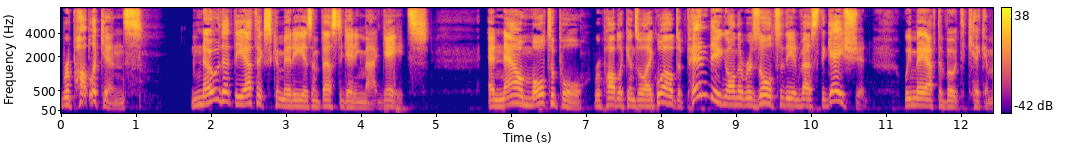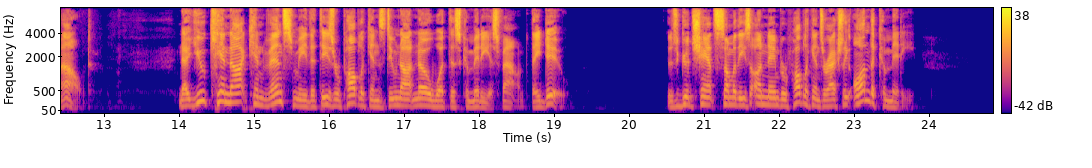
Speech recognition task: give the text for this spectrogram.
Republicans know that the ethics committee is investigating Matt Gaetz. And now multiple Republicans are like, well, depending on the results of the investigation, we may have to vote to kick him out. Now, you cannot convince me that these Republicans do not know what this committee has found. They do. There's a good chance some of these unnamed Republicans are actually on the committee.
